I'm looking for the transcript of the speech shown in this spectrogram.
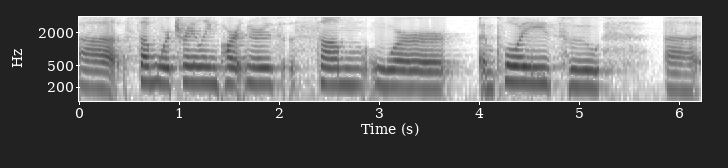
Uh, some were trailing partners, some were employees who uh,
